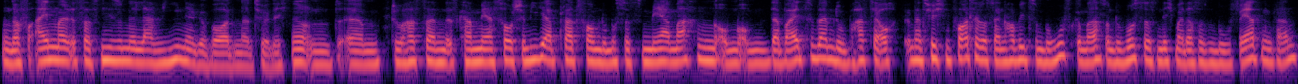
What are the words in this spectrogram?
Und auf einmal ist das wie so eine Lawine geworden natürlich. Ne? Und ähm, du hast dann, es kam mehr Social Media Plattformen, du musstest mehr machen, um, um dabei zu bleiben. Du hast ja auch natürlich einen Vorteil, du hast dein Hobby zum Beruf gemacht und du wusstest nicht mal, dass es einen Beruf werden kann.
